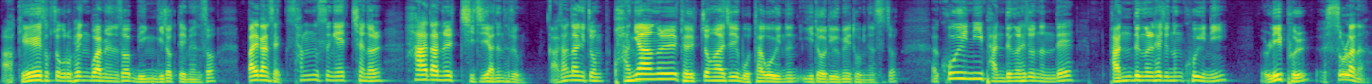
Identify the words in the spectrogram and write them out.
아, 계속적으로 횡보하면서 민기적되면서 빨간색 상승의 채널 하단을 지지하는 흐름. 아, 상당히 좀 방향을 결정하지 못하고 있는 이더리움의 도미넌스죠. 아, 코인이 반등을 해줬는데 반등을 해주는 코인이 리플, 솔라나,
